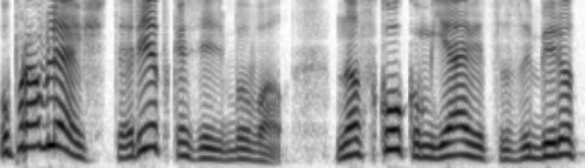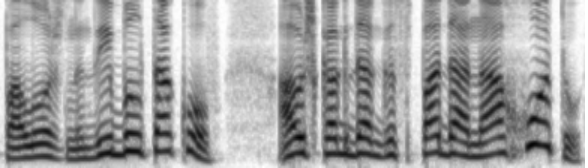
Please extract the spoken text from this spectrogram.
Управляющий-то редко здесь бывал. Наскоком явится, заберет положено, да и был таков. А уж когда господа на охоту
